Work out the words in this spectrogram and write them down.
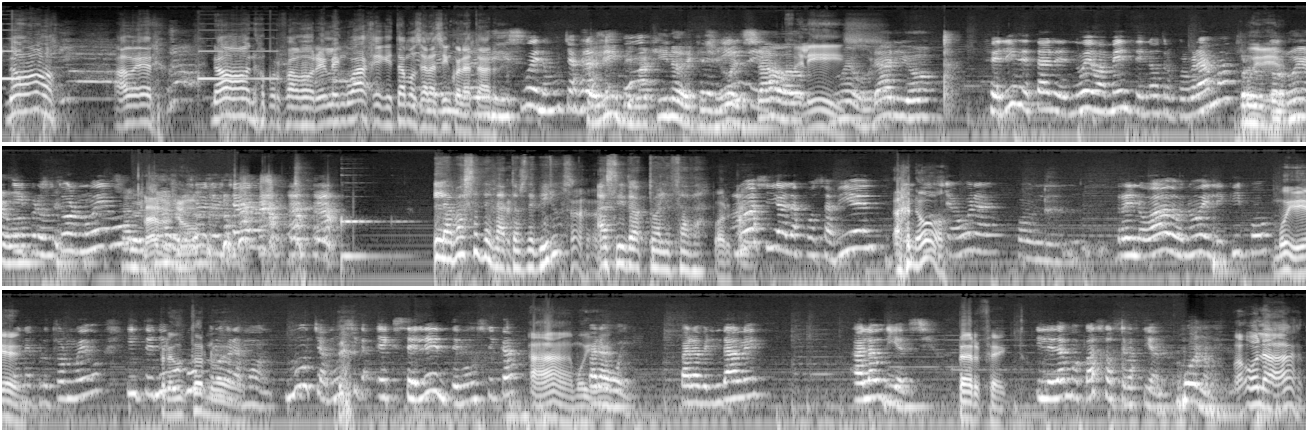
no. A ver, no, no, por favor. El lenguaje que estamos a las 5 de la tarde. Feliz, Bueno, muchas gracias. feliz, me imagino, de que Feliz llegó el sábado, Feliz. nuevo horario, Feliz de estar eh, nuevamente en otro programa. Productor nuevo. Y productor nuevo. La base de datos de virus ha sido actualizada. ¿Por qué? No hacía las cosas bien. Ah, no. Entonces ahora con renovado ¿no? el equipo. Muy Con bien. el productor nuevo. Y tenemos Productor un nuevo. programón. Mucha música, excelente música Ah, muy para bien. hoy. Para brindarle a la audiencia. Perfecto. Y le damos paso a Sebastián. Bueno, Ah, Hola.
